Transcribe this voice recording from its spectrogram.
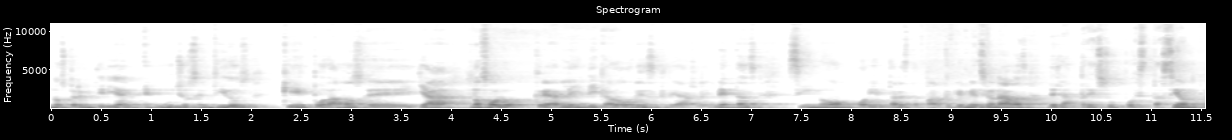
nos permitiría en, muchos sentidos que podamos eh, ya no solo crearle indicadores, crearle metas, sino orientar esta parte que mencionabas de la presupuestación.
